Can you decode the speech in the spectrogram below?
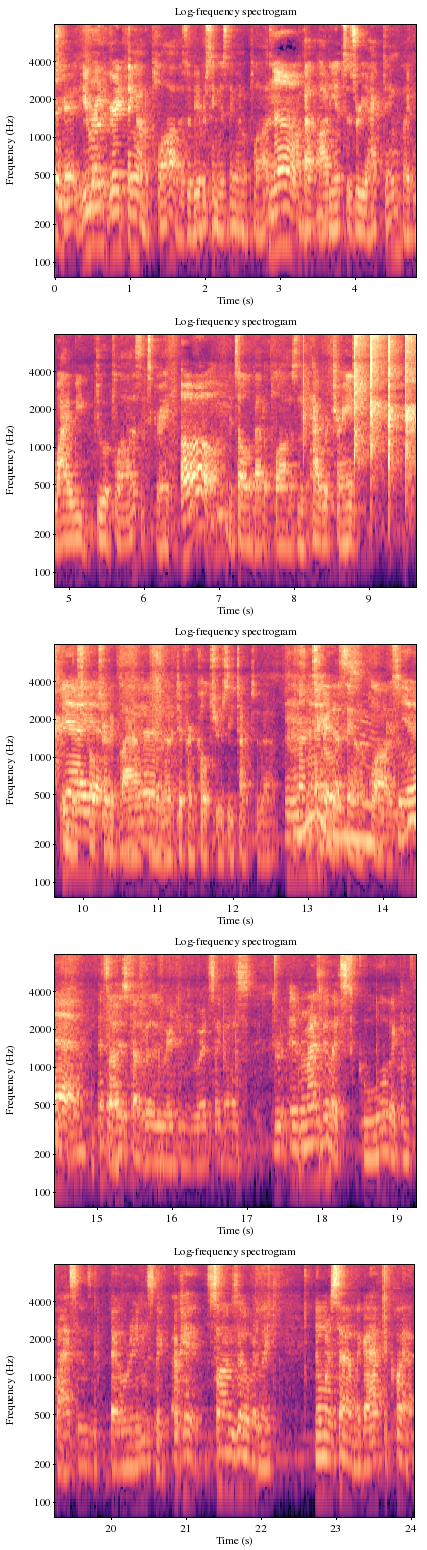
It's great. He wrote a great thing on applause. Have you ever seen this thing on applause? No. About audiences reacting, like why we do applause. It's great. Oh, It's all about applause and how we're trained in Yeah, this yeah. culture to clap. Yeah. And, you know, different cultures he talks about. Nice. It's a great essay on applause. yeah. That's always felt really weird to me, where it's like almost. It reminds me of like school, like when classes, like bell rings, like okay, song's over, like no more sound, like I have to clap.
